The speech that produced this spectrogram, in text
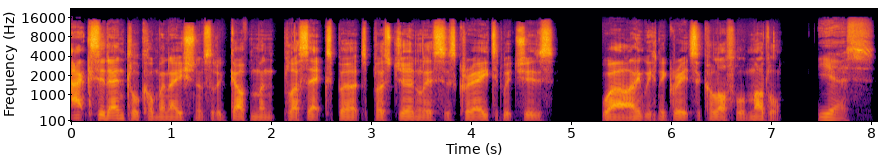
accidental combination of sort of government plus experts plus journalists has created, which is well, I think we can agree it's a colossal muddle. yes,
